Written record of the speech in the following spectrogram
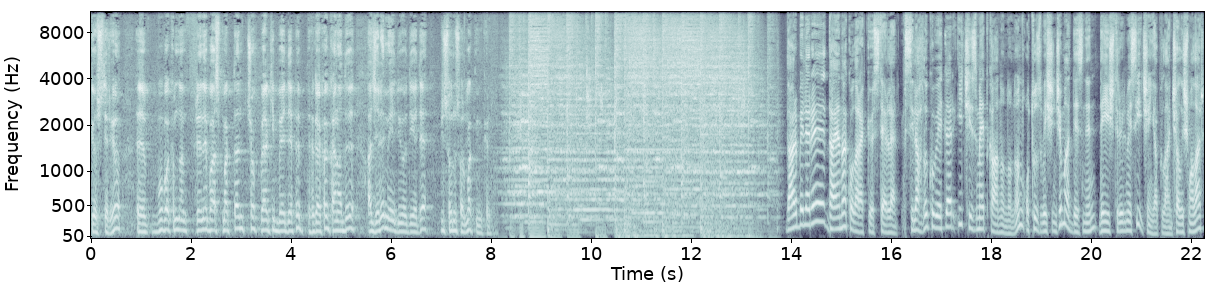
gösteriyor. E, bu bakımdan frene basmaktan çok belki BDP PKK kanadı acele mi ediyor diye de bir soru sormak mümkün. Darbelere dayanak olarak gösterilen Silahlı Kuvvetler İç Hizmet Kanunu'nun 35. maddesinin değiştirilmesi için yapılan çalışmalar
